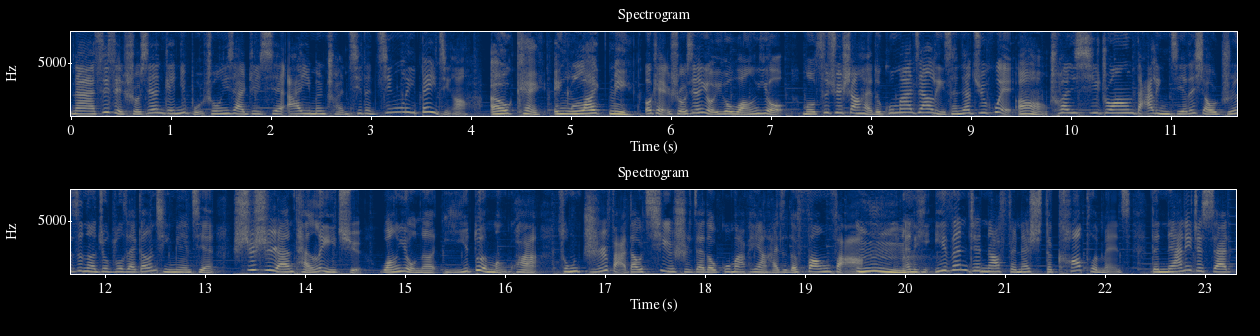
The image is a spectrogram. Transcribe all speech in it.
那 Cici 首先给你补充一下这些阿姨们传奇的经历背景啊。Okay, enlighten me. OK，首先有一个网友某次去上海的姑妈家里参加聚会，嗯穿西装打领结的小侄子呢就坐在钢琴面前，施施然弹了一曲。网友呢一顿猛夸，从指法到气势，再到姑妈培养孩子的方法。嗯，And he even did not finish the compliments. The nanny just said.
